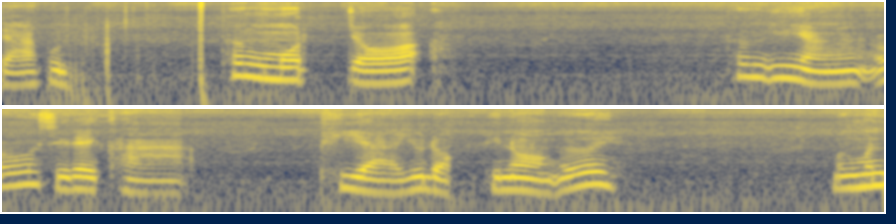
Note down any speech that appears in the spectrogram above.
จ้าพุ่นเทิงหมดเจาะเทิงเอียงโอ้สิได้ขาเพียอยู่ดอกพี่น้องเอ้ยมึงมัน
